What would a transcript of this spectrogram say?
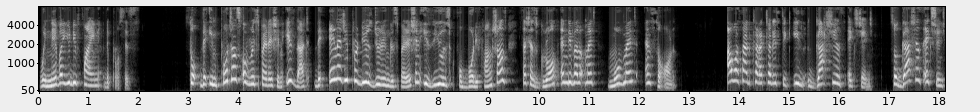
whenever you define the process. So the importance of respiration is that the energy produced during respiration is used for body functions such as growth and development, movement, and so on. Our third characteristic is gaseous exchange. So gaseous exchange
